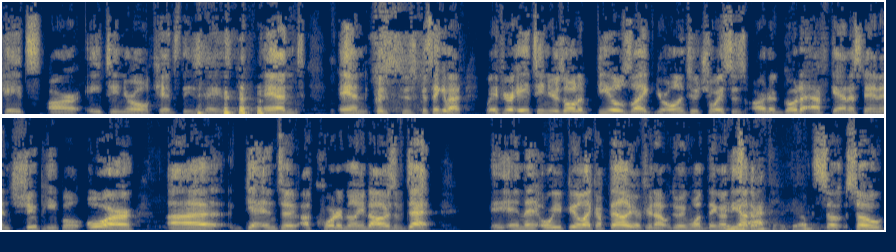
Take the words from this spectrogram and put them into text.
hates our 18 year old kids these days. and, and cause, cause think about it. If you're 18 years old, it feels like your only two choices are to go to Afghanistan and shoot people or, uh, get into a quarter million dollars of debt. And then, or you feel like a failure if you're not doing one thing or the exactly. other. Yep. So, so,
